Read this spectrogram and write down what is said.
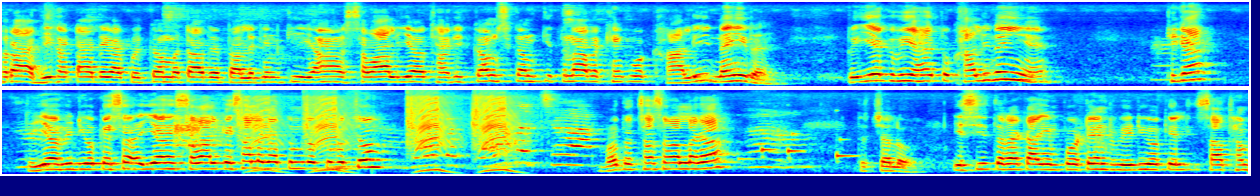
थोड़ा अधिक हटा देगा कोई कम हटा देता लेकिन कि यहाँ सवाल यह था कि कम से कम कितना रखें कि वो खाली नहीं रहे। तो एक भी है तो खाली नहीं है ठीक है? तो यह वीडियो कैसा यह सवाल कैसा लगा तुम लोग को बच्चों? बहुत अच्छा। अच्छा सवाल लगा। तो चलो इसी तरह का इम्पोर्टेंट वीडियो के साथ हम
